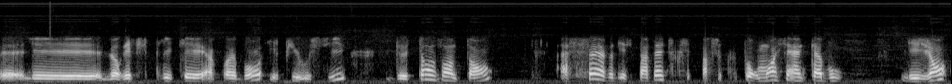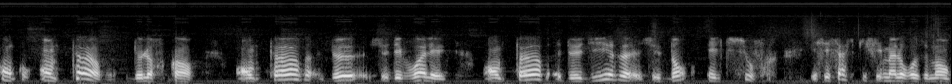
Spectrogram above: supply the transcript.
euh, les, leur expliquer à quoi bon, et puis aussi, de temps en temps, à faire disparaître, parce que pour moi, c'est un tabou. Les gens ont, ont, peur de leur corps, ont peur de se dévoiler, ont peur de dire ce dont ils souffrent. Et c'est ça ce qui fait malheureusement.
